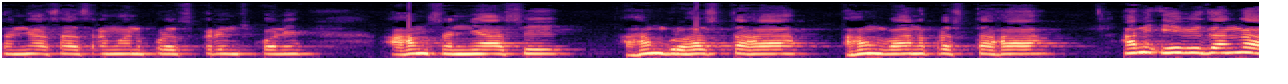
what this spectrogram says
సన్యాసాశ్రమాన్ని పురస్కరించుకొని అహం సన్యాసి అహం గృహస్థ అహం వానప్రస్థ అని ఈ విధంగా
